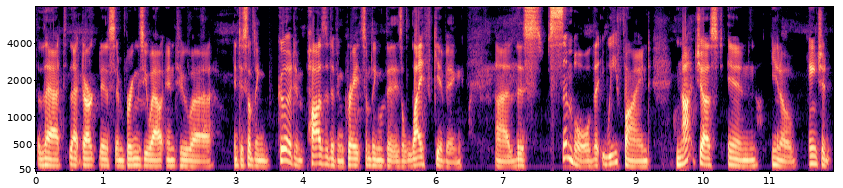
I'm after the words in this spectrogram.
that that darkness and brings you out into uh, into something good and positive and great, something that is life giving. Uh, this symbol that we find not just in you know ancient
